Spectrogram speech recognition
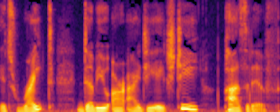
It's right, W R I G H T, positive.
